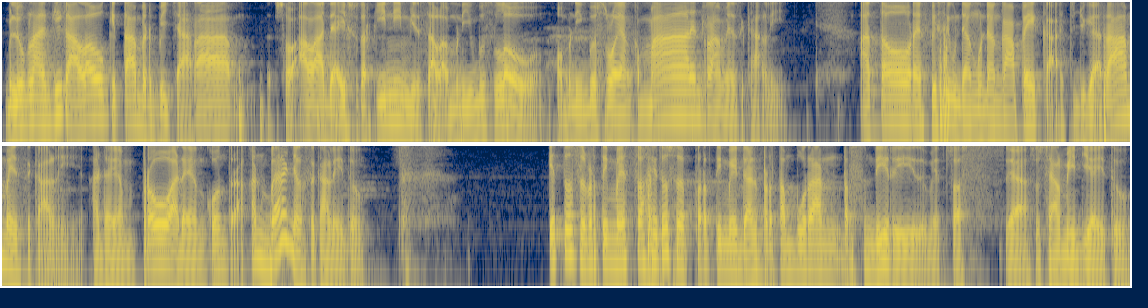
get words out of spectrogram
Belum lagi kalau kita berbicara soal ada isu terkini misal Omnibus Law. Omnibus Law yang kemarin ramai sekali. Atau revisi Undang-Undang KPK itu juga ramai sekali. Ada yang pro, ada yang kontra. Kan banyak sekali itu. Itu seperti medsos itu seperti medan pertempuran tersendiri itu medsos ya sosial media itu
